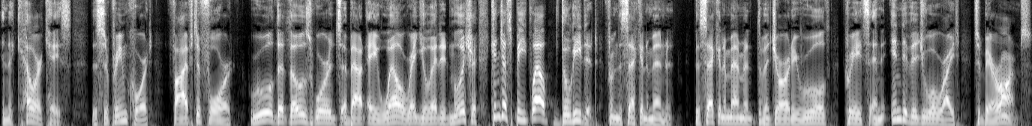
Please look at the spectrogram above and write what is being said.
in the Heller case, the Supreme Court, 5 to 4, ruled that those words about a well regulated militia can just be, well, deleted from the Second Amendment. The Second Amendment, the majority ruled, creates an individual right to bear arms.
